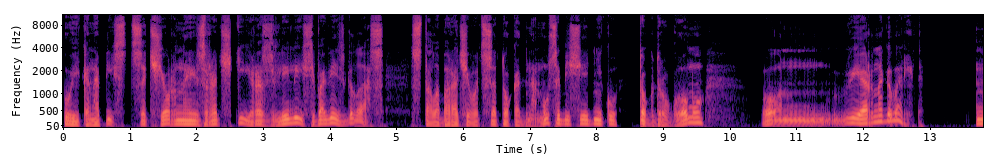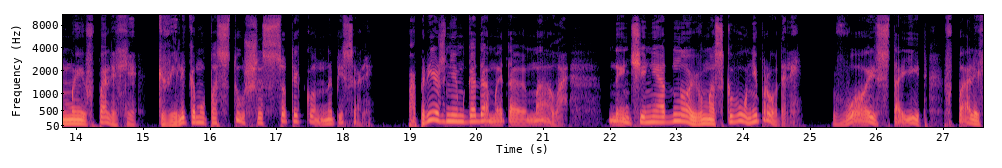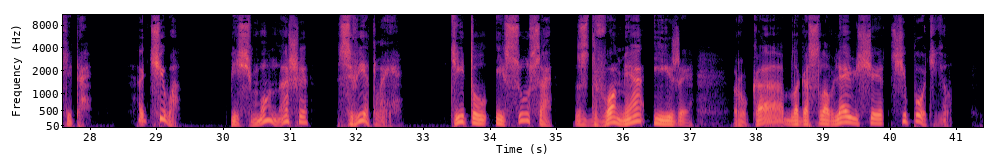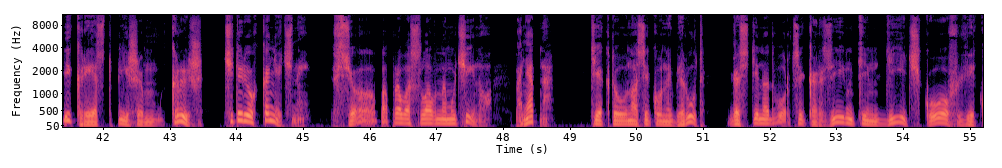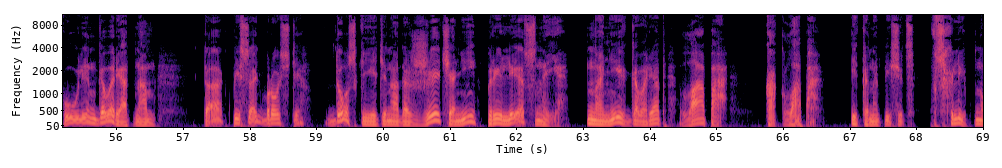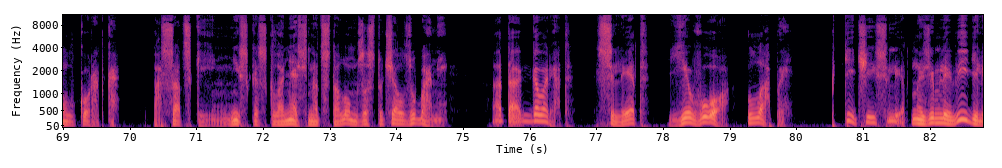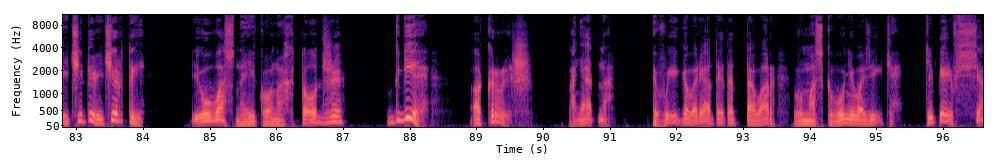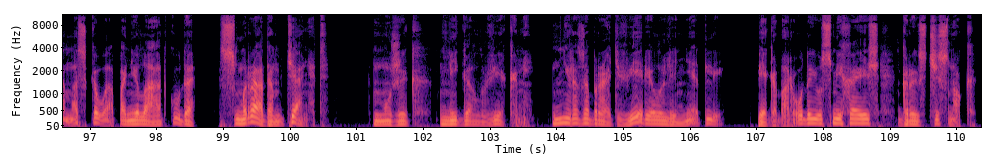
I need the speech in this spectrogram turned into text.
У иконописца черные зрачки разлились во весь глаз. Стал оборачиваться то к одному собеседнику, то к другому. Он верно говорит. Мы в Палехе к великому посту шестьсот икон написали. По прежним годам это мало. Нынче ни одной в Москву не продали. Вой стоит в Палехе-то. Отчего? Письмо наше светлое. Титул Иисуса с двумя иже, рука, благословляющая щепотью, и крест пишем, крыш, четырехконечный. Все по православному чину. Понятно? Те, кто у нас иконы берут, гостинодворцы Корзинкин, Дичков, Викулин, говорят нам, так писать бросьте. Доски эти надо сжечь, они прелестные. На них, говорят, лапа, как лапа. Иконописец всхлипнул коротко. Посадский, низко склонясь над столом, застучал зубами. А так говорят, след его лапы. Птичий след на земле видели четыре черты. И у вас на иконах тот же. Где? А крыш. Понятно? Вы, говорят, этот товар в Москву не возите. Теперь вся Москва поняла, откуда смрадом тянет. Мужик мигал веками, не разобрать, верил ли, нет ли. Пегобородый, усмехаясь, грыз чеснок.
